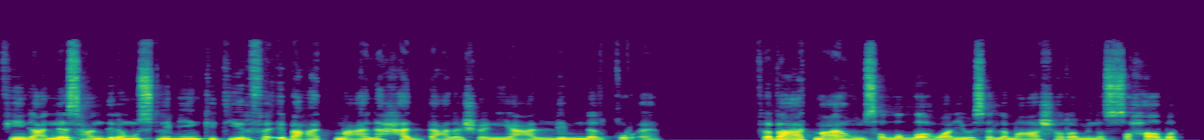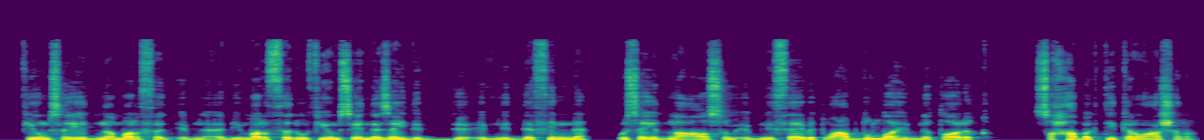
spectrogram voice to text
في ناس عندنا مسلمين كتير فابعت معانا حد علشان يعلمنا القرآن. فبعت معاهم صلى الله عليه وسلم عشرة من الصحابة فيهم سيدنا مرثد ابن أبي مرثد وفيهم سيدنا زيد ابن الدثنة وسيدنا عاصم ابن ثابت وعبد الله ابن طارق صحابة كتير كانوا عشرة.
